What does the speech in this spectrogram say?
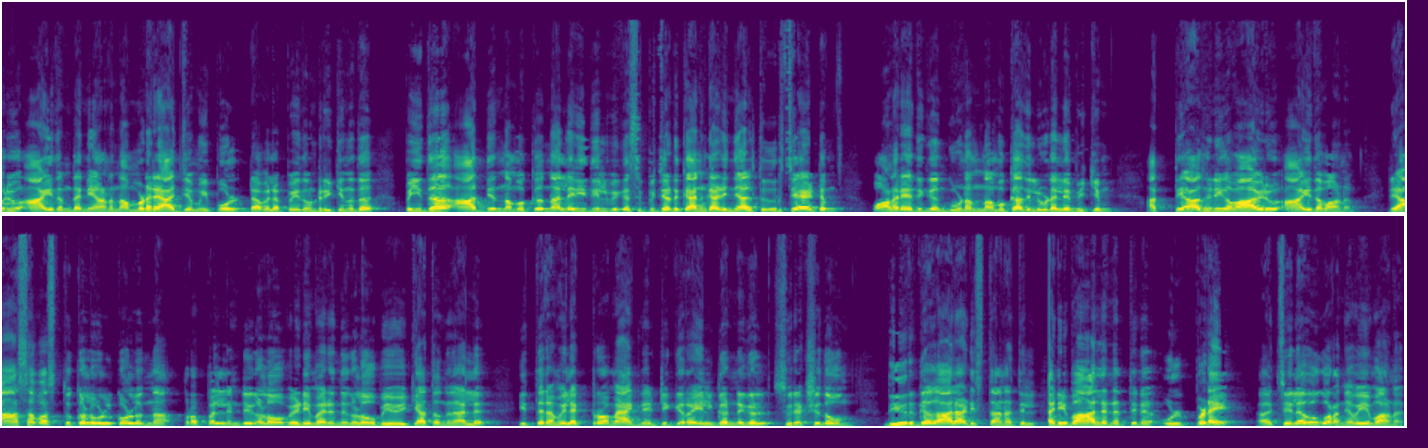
ഒരു ആയുധം തന്നെയാണ് നമ്മുടെ രാജ്യം ഇപ്പോൾ ഡെവലപ്പ് ചെയ്തുകൊണ്ടിരിക്കുന്നത്. അപ്പൊ ഇത് ആദ്യം നമുക്ക് നല്ല രീതിയിൽ വികസിപ്പിച്ചെടുക്കാൻ കഴിഞ്ഞാൽ തീർച്ചയായിട്ടും വളരെയധികം ഗുണം നമുക്ക് അതിലൂടെ ലഭിക്കും. അത്യാധുനികമായൊരു ആയുധമാണ്. രാസവസ്തുക്കൾ ഉൾക്കൊള്ളുന്ന പ്രൊപ്പല്ലന്റുകളോ വെടിമരുന്നുകളോ ഉപയോഗിക്കാത്തതിനാൽ ഇത്തരം ഇലക്ട്രോ മാഗ്നറ്റിക് റെയിൽ ഗണ്ണുകൾ സുരക്ഷിതവും ദീർഘകാല അടിസ്ഥാനത്തിൽ പരിപാലനത്തിന് ഉൾപ്പെടെ ചിലവ് കുറഞ്ഞവയുമാണ്.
